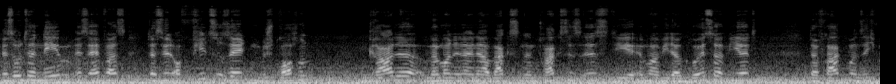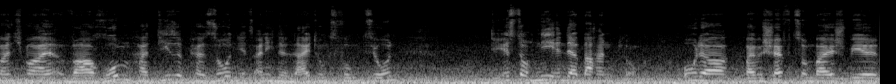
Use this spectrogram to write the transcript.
Das Unternehmen ist etwas, das wird oft viel zu selten besprochen gerade wenn man in einer erwachsenen Praxis ist, die immer wieder größer wird, da fragt man sich manchmal, warum hat diese Person jetzt eigentlich eine Leitungsfunktion? Die ist doch nie in der Behandlung. Oder beim Chef zum Beispiel,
